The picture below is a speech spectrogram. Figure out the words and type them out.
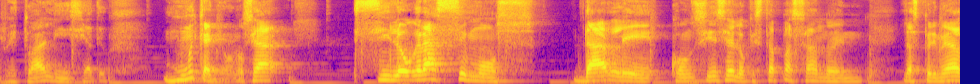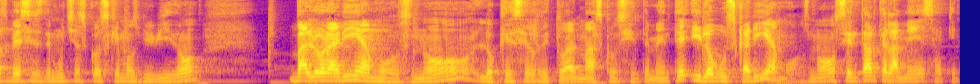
ritual iniciático muy cañón. O sea, si lográsemos darle conciencia de lo que está pasando en las primeras veces de muchas cosas que hemos vivido, valoraríamos, ¿no? Lo que es el ritual más conscientemente y lo buscaríamos, ¿no? Sentarte a la mesa, que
